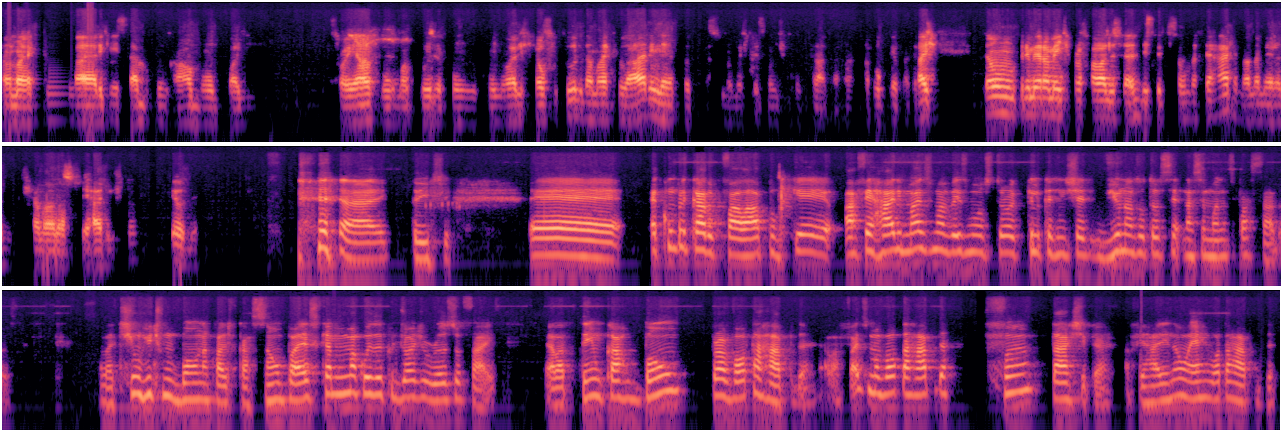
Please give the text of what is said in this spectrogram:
a McLaren, quem sabe com um carro bom, pode sonhar com alguma coisa com, com o Norris, que é o futuro da McLaren, né, assumiu uma expressão de contrato há pouco tempo atrás. Então, primeiramente, para falar dessa decepção da Ferrari, nada melhor do que chamar nosso ferrarista, eu. Ai, triste. É, é complicado falar porque a Ferrari mais uma vez mostrou aquilo que a gente viu nas outras nas semanas passadas. Ela tinha um ritmo bom na qualificação, parece que é a mesma coisa que o George Russell faz. Ela tem um carro bom para volta rápida. Ela faz uma volta rápida fantástica. A Ferrari não erra em volta rápida.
